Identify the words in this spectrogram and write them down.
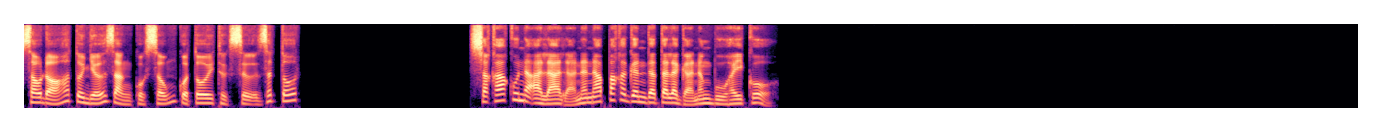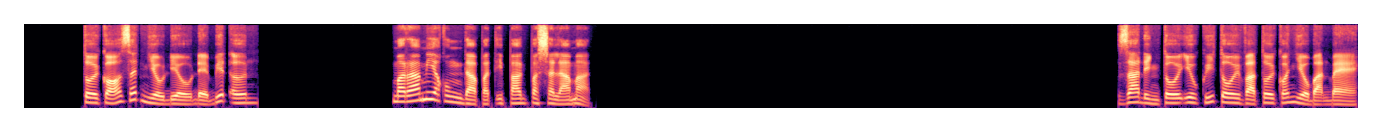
Sau đó tôi nhớ rằng cuộc sống của tôi thực sự rất tốt. Saka ko naalala na napakaganda talaga ng buhay ko. Tôi có rất nhiều điều để biết ơn. Marami akong dapat ipagpasalamat. Gia đình tôi yêu quý tôi và tôi có nhiều bạn bè.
